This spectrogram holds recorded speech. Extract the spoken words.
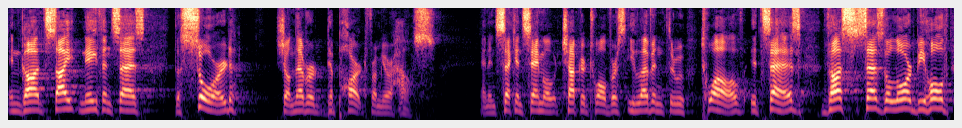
in God's sight, Nathan says, The sword shall never depart from your house. And in 2 Samuel chapter 12, verse 11 through 12, it says, Thus says the Lord, Behold,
